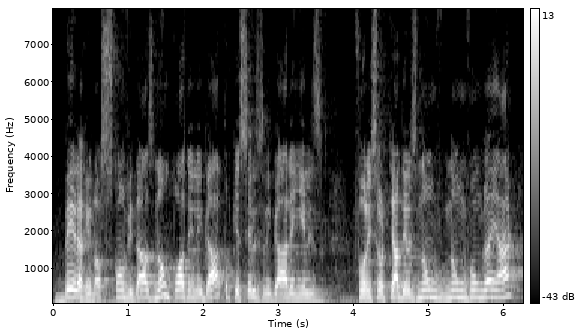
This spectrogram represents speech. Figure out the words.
Beira Rio. Nossos convidados não podem ligar, porque se eles ligarem eles forem sorteados eles não, não vão ganhar,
